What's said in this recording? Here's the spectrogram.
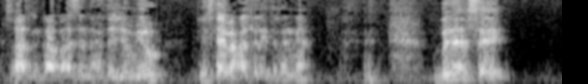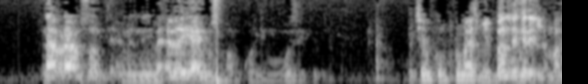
ንስኻትኩም ካብ ባእሲ እንድሕር ተጀሚሩ ቴስታይ በዓል ተለይትኸንያ ብነፍሰይ ናብራ ምሶም ጥዕምኒ መዕበያይ ምስኦም ኮይኑ ዘይትብል መቼም ኮምፕሮማይዝ የሚባል ነገር የለም አ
